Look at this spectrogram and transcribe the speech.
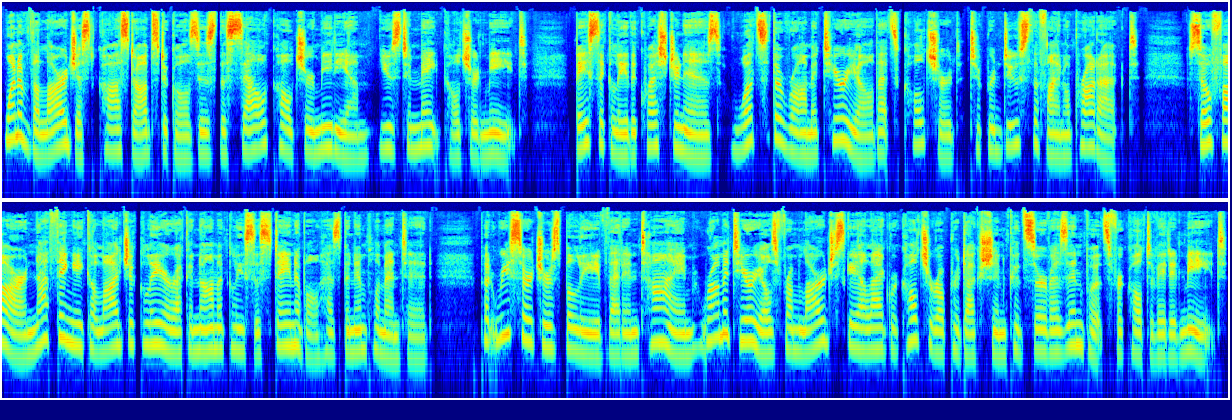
One of the largest cost obstacles is the cell culture medium used to make cultured meat. Basically, the question is what's the raw material that's cultured to produce the final product? So far, nothing ecologically or economically sustainable has been implemented, but researchers believe that in time, raw materials from large scale agricultural production could serve as inputs for cultivated meat.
